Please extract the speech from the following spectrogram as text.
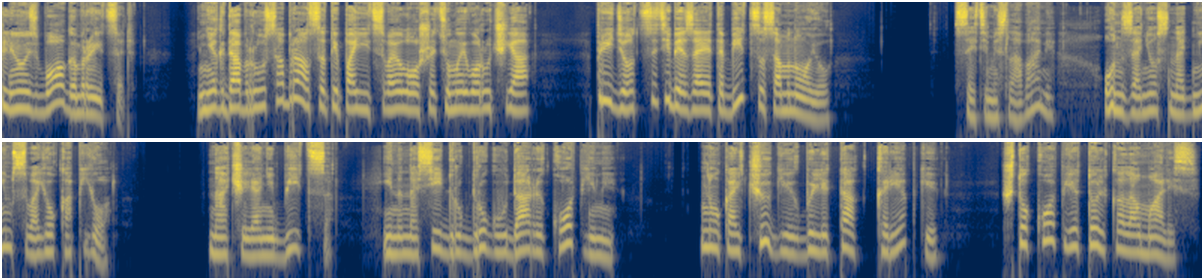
«Клянусь богом, рыцарь! Не к добру собрался ты поить свою лошадь у моего ручья. Придется тебе за это биться со мною». С этими словами он занес над ним свое копье. Начали они биться и наносить друг другу удары копьями, но кольчуги их были так крепки, что копья только ломались.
